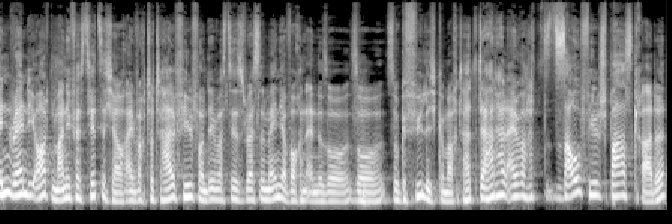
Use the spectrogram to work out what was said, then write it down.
In Randy Orton manifestiert sich ja auch einfach total viel von dem, was dieses WrestleMania-Wochenende so, so, so gefühlig gemacht hat. Der hat halt einfach sau viel Spaß gerade.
